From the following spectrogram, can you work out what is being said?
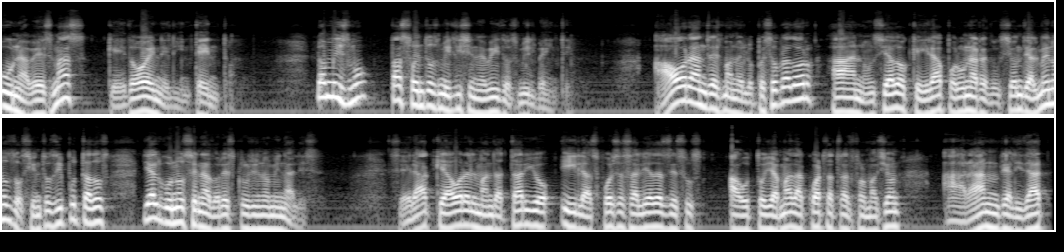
una vez más quedó en el intento. Lo mismo pasó en 2019 y 2020. Ahora Andrés Manuel López Obrador ha anunciado que irá por una reducción de al menos 200 diputados y algunos senadores plurinominales. ¿Será que ahora el mandatario y las fuerzas aliadas de su autollamada Cuarta Transformación harán realidad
